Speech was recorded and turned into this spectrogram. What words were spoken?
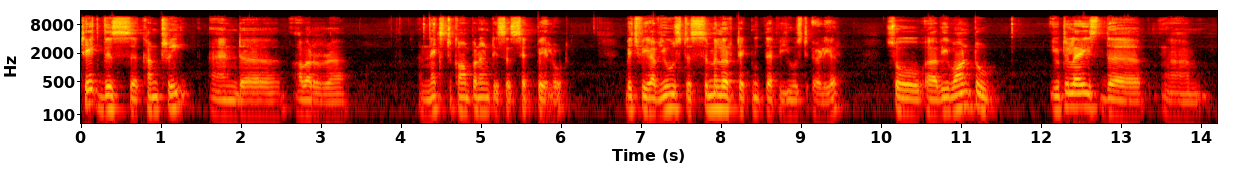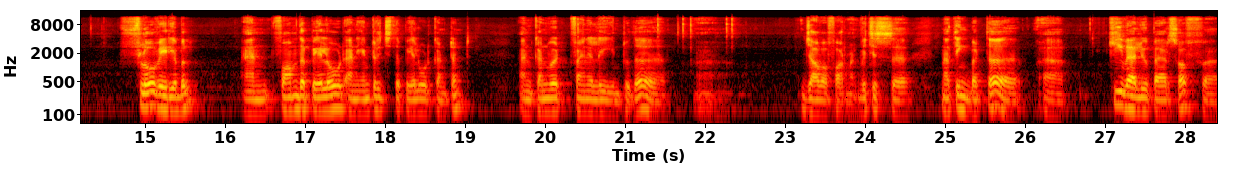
take this uh, country and uh, our uh, next component is a set payload which we have used a similar technique that we used earlier. So uh, we want to utilize the um, flow variable and form the payload and enrich the payload content and convert finally into the uh, Java format, which is uh, nothing but the uh, key value pairs of uh,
